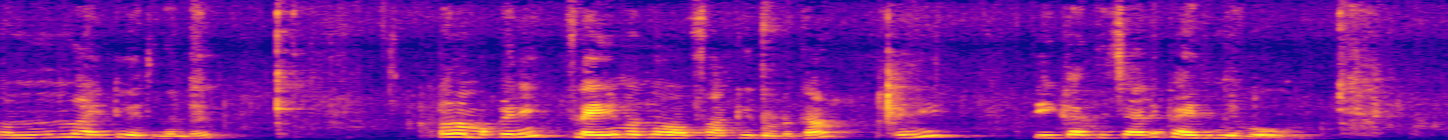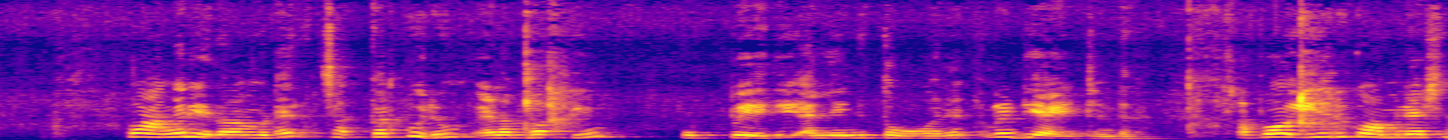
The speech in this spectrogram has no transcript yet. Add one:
നന്നായിട്ട് വരുന്നുണ്ട്. അപ്പോൾ നമുക്കിനി ഫ്ലെയിം ഒന്ന് ഓഫാക്കി കൊടുക്കാം. ഇനി തീ കത്തിച്ചാൽ കരിഞ്ഞു പോകും. അപ്പോൾ അങ്ങനെ ഇത് നമ്മുടെ ചക്കക്കുരും ഇളമ്പക്കയും ഉപ്പേരി അല്ലെങ്കിൽ തോരൻ റെഡി ആയിട്ടുണ്ട്. അപ്പോൾ ഈ ഒരു കോമ്പിനേഷൻ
